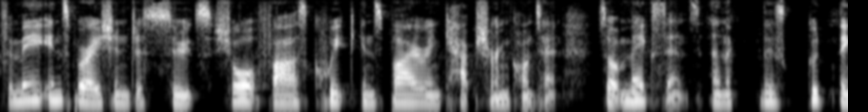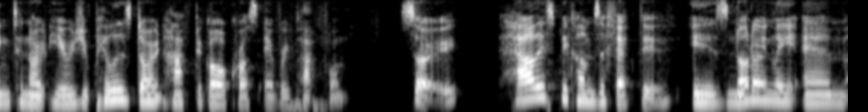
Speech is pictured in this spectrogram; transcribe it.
For me, inspiration just suits short, fast, quick, inspiring, capturing content. So it makes sense. And the, this good thing to note here is your pillars don't have to go across every platform. So how this becomes effective is not only am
